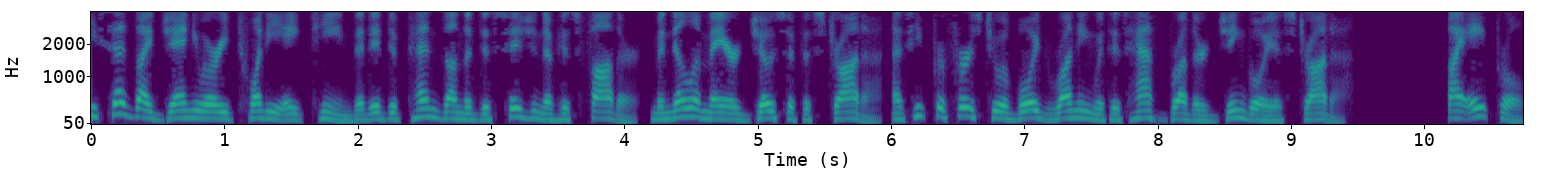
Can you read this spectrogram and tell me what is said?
He said by January 2018 that it depends on the decision of his father, Manila Mayor Joseph Estrada, as he prefers to avoid running with his half-brother Jinggoy Estrada. By April,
